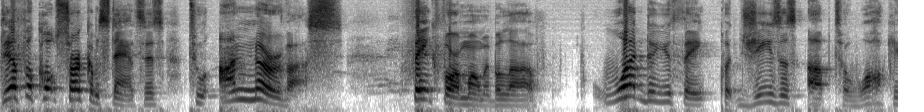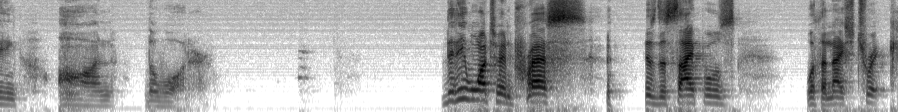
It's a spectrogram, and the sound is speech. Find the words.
difficult circumstances to unnerve us. Think for a moment, beloved. What do you think put Jesus up to walking on the water? Did he want to impress his disciples with a nice trick?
